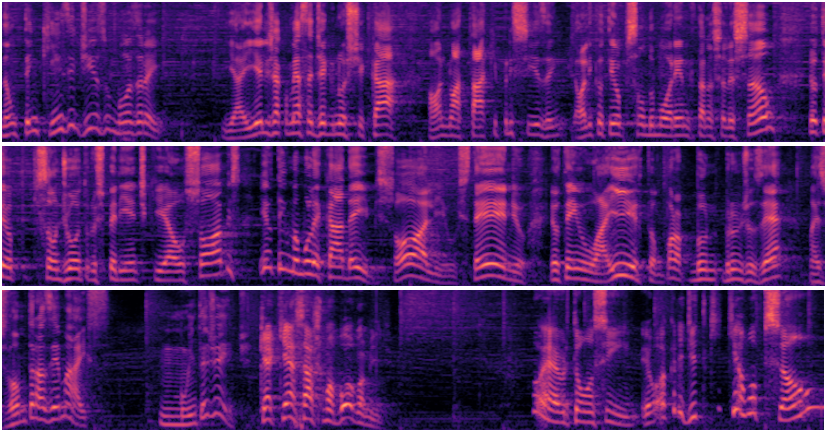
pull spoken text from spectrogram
não tem 15 dias o Mozart aí. E aí ele já começa a diagnosticar. Olha, no ataque precisa, hein? Olha que eu tenho a opção do Moreno que está na seleção, eu tenho a opção de outro experiente que é o Sobis, e eu tenho uma molecada aí, Bissoli, o Stênio, eu tenho o Ayrton, o próprio Bruno- José, mas vamos trazer mais. Muita gente. Quer que você acha uma boa, Gomide? O Everton, assim, eu acredito que, que é uma opção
